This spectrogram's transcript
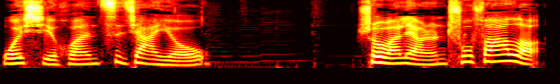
我喜欢自驾游。说完，两人出发了。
